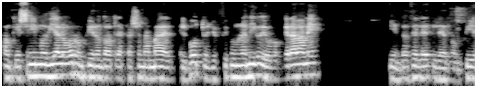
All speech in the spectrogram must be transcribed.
aunque ese mismo diálogo rompieron dos o tres personas más el, voto. Yo fui con un amigo y digo, grábame, y entonces le, rompí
